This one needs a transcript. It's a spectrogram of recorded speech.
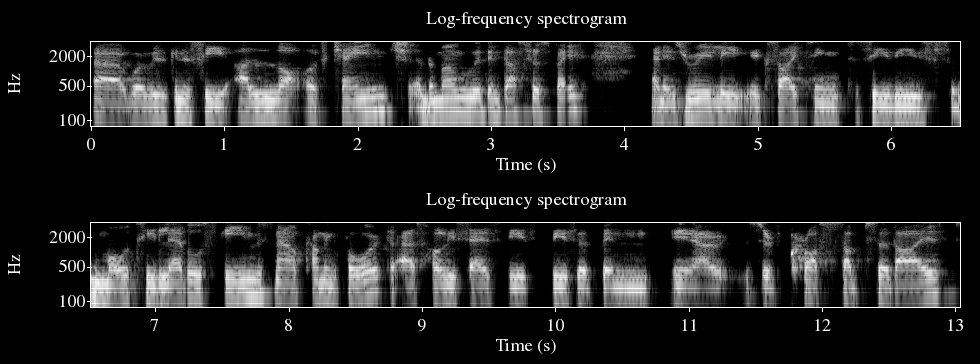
uh, where we're going to see a lot of change at the moment with industrial space. And it's really exciting to see these multi-level schemes now coming forward. As Holly says, these these have been, you know, sort of cross-subsidized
